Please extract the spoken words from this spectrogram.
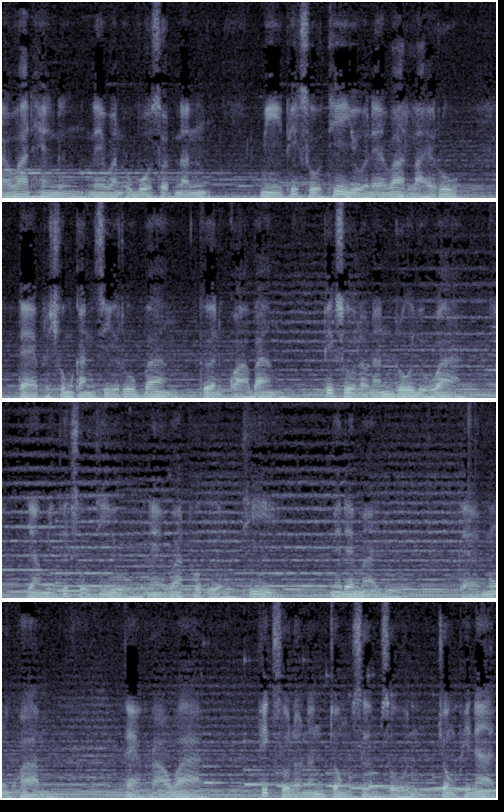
อาวาสแห่งหนึ่งในวันอุโบสถนั้น มีภิกษุที่อยู่ในวาดหลายรูป แต่ประชุมกันสี่รูปบ้าง เกินกว่าบ้าง ภิกษุเหล่านั้นรู้อยู่ว่า ยังมีภิกษุที่อยู่ในวาดพวกอื่นที่ไม่ได้มาอยู่ แต่มุ่งความ แต่คราวว่า ภิกษุเหล่านั้นจงเสื่อมสูญจงพินาศ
